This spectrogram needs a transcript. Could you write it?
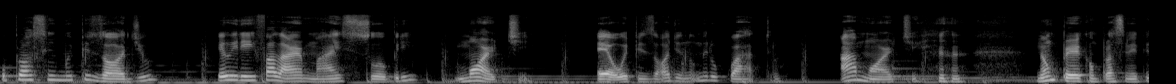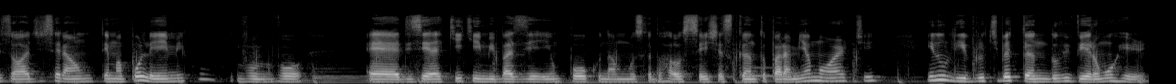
O próximo episódio eu irei falar mais sobre morte. É o episódio número 4. A morte. Não percam o próximo episódio, será um tema polêmico. Vou, vou é, dizer aqui que me baseei um pouco na música do Raul Seixas Canto para Minha Morte e no livro tibetano do Viver ou Morrer.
